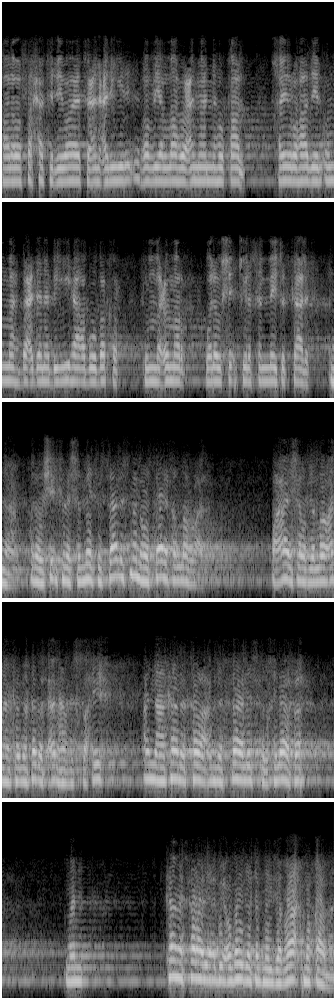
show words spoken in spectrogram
قال وصحت الرواية عن علي رضي الله عنه أنه قال خير هذه الأمة بعد نبيها أبو بكر ثم عمر ولو شئت لسميت الثالث. نعم. ولو شئت لسميت الثالث من هو الثالث؟ الله أعلم. وعائشة رضي الله عنها كما ثبت عنها في الصحيح أنها كانت ترى أن الثالث في الخلافة من كانت ترى لأبي عبيدة بن الجراح مقاما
